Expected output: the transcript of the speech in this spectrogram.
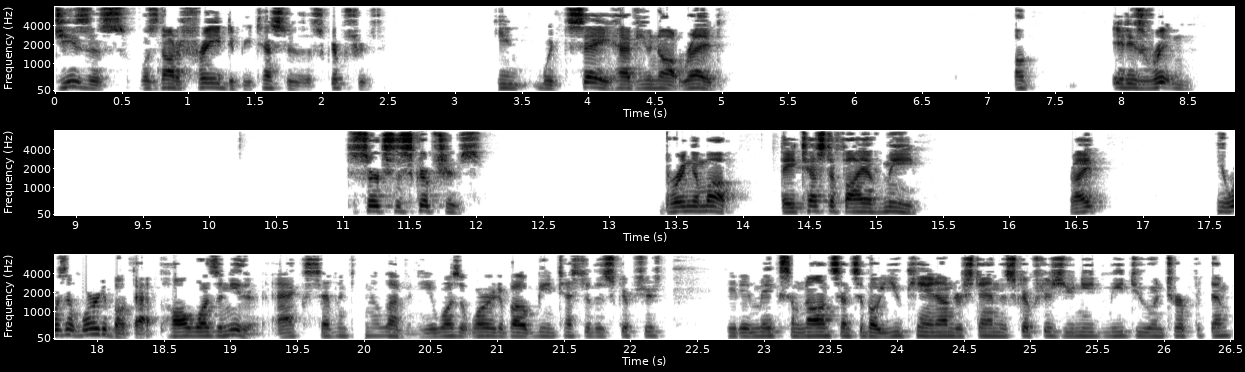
Jesus was not afraid to be tested of the scriptures. He would say, Have you not read? It is written to search the scriptures, bring them up. They testify of me. Right? He wasn't worried about that. Paul wasn't either. Acts 17:11. He wasn't worried about being tested of the scriptures. He didn't make some nonsense about you can't understand the scriptures. You need me to interpret them.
